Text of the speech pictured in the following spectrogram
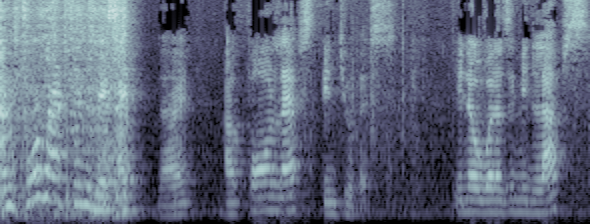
I'm four laps into this. I Alright, I'm four laps into this. You know what does it mean laps?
